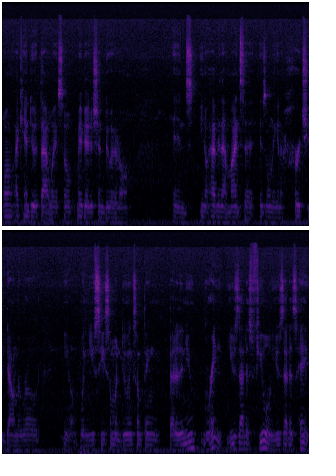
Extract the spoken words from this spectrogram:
well, I can't do it that way, so maybe I just shouldn't do it at all. And, you know, having that mindset is only going to hurt you down the road. You know, when you see someone doing something better than you, great. Use that as fuel. Use that as, hey,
